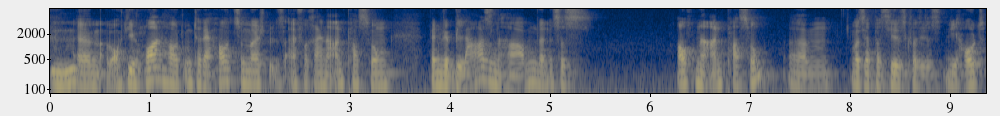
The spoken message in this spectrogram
Mhm. Ähm, aber auch die Hornhaut unter der Haut zum Beispiel ist einfach reine Anpassung. Wenn wir Blasen haben, dann ist es auch eine Anpassung. Ähm, was ja passiert, ist quasi, dass die Haut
